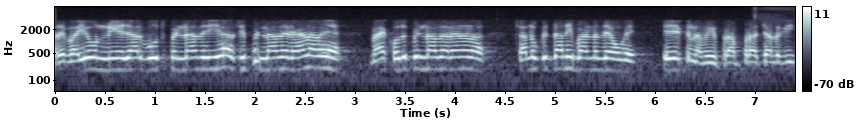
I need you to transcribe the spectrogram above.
ਅਰੇ ਭਾਈ ਉਹ 19000 ਬੂਥ ਪਿੰਡਾਂ ਦੇ ਹੀ ਆ, ਅਸੀਂ ਪਿੰਡਾਂ ਦੇ ਰਹਿਣ ਵਾਲੇ ਆ। ਮੈਂ ਖੁਦ ਪਿੰਡਾਂ ਦਾ ਰਹਿਣ ਵਾਲਾ, ਸਾਨੂੰ ਕਿੱਦਾਂ ਨਹੀਂ ਵੰਡ ਦਿਓਗੇ ਇਹ ਇੱਕ ਨਵੀਂ ਪਰੰਪਰਾ ਚੱਲ ਗਈ।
